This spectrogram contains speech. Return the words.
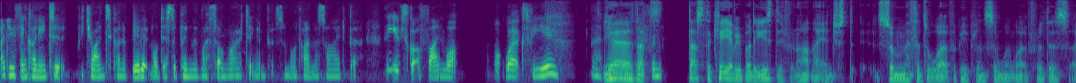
I do think I need to be trying to kind of be a bit more disciplined with my songwriting and put some more time aside. But I think you've just got to find what what works for you. Yeah, that's different. that's the key. Everybody is different, aren't they? And just some methods will work for people and some won't work for others. So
